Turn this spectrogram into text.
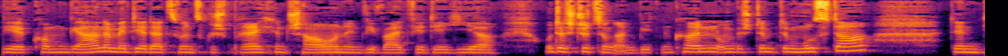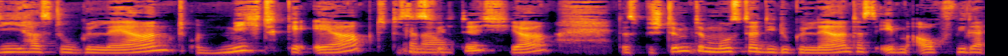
Wir kommen gerne mit dir dazu ins Gespräch und schauen, inwieweit wir dir hier Unterstützung anbieten können, um bestimmte Muster, denn die hast du gelernt und nicht geerbt, das genau. ist wichtig, ja, dass bestimmte Muster, die du gelernt hast, eben auch wieder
